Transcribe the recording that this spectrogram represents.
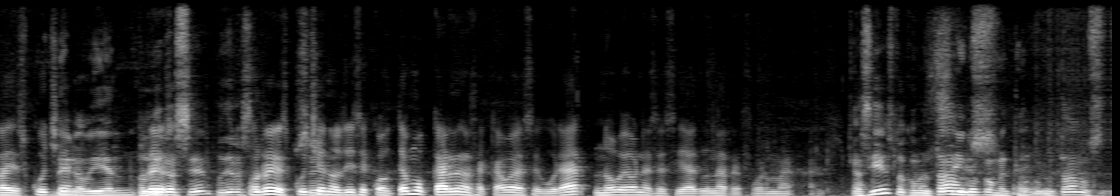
Radio escucha. de gobierno. Pudiera ser, pudiera ser. Radio escucha Sí. nos dice, Cuauhtémoc Cárdenas acaba de asegurar, no veo necesidad de una reforma al INE". Así es, lo comentábamos. Sí, lo comentamos. comentábamos.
